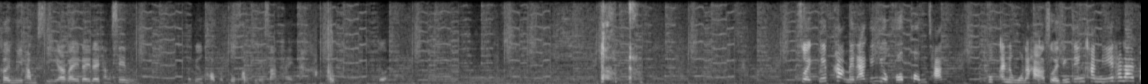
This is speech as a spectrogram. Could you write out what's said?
เคยมีทำสีอะไรใด ๆ ทั้งสิ้นจะดึงขอบประตูฝั่งผู้โดยสารให้เออสวยกริบค่ะเมดอาร์ยังอยู่ครบคมชัดทุกอนูนะคะ สวยจริง ๆ คันนี้ถ้าได้ไป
